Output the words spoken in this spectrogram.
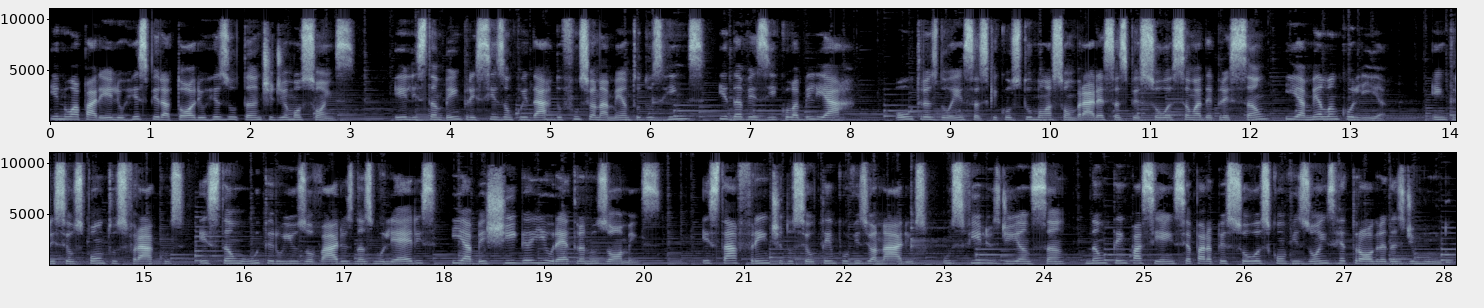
e no aparelho respiratório resultante de emoções. Eles também precisam cuidar do funcionamento dos rins e da vesícula biliar, Outras doenças que costumam assombrar essas pessoas são a depressão e a melancolia. Entre seus pontos fracos estão o útero e os ovários nas mulheres e a bexiga e uretra nos homens. Está à frente do seu tempo visionários, os filhos de Yansan não têm paciência para pessoas com visões retrógradas de mundo.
